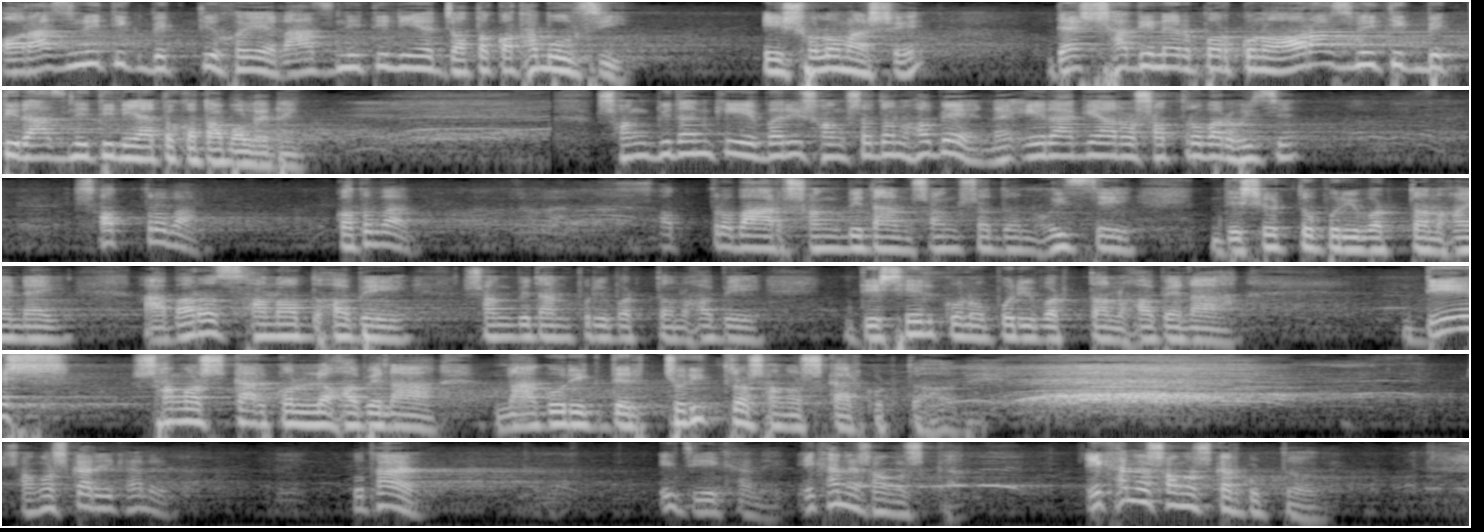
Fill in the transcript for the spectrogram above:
অরাজনৈতিক ব্যক্তি হয়ে রাজনীতি নিয়ে যত কথা বলছি, এই ষোলো মাসে দেশ স্বাধীনের পর কোনো অরাজনৈতিক ব্যক্তি রাজনীতি নিয়ে এত কথা বলে নাই। সংবিধান কি এবারই সংশোধন হবে, না এর আগে আরও সতেরোবার হয়েছে সতেরোবার। কতবার? সতেরোবার সংবিধান সংশোধন হয়েছে দেশের তো পরিবর্তন হয় নাই, আবারও সনদ হবে, সংবিধান পরিবর্তন হবে, দেশের কোনো পরিবর্তন হবে না। দেশ সংস্কার করলে হবে না, নাগরিকদের চরিত্র সংস্কার করতে হবে। সংস্কার এখানে? কোথায়? এই যে এখানে। এখানে সংস্কার। এখানে সংস্কার করতে হবে।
